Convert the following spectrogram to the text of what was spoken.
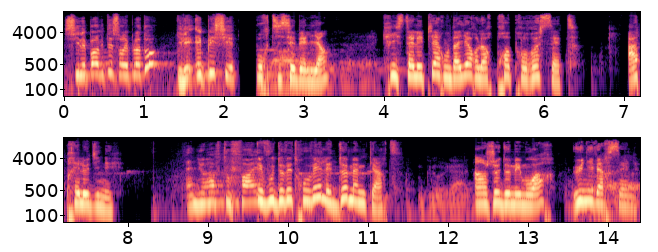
s'il n'est pas invité sur les plateaux, il est épicier. Pour tisser des liens, Christelle et Pierre ont d'ailleurs leur propre recette. Après le dîner. Et vous devez trouver les deux mêmes cartes. Un jeu de mémoire universel.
